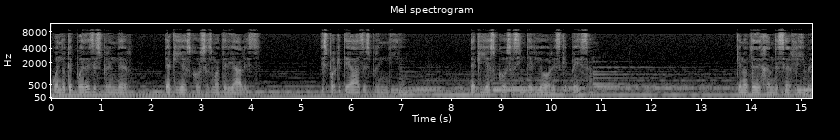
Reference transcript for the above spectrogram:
Cuando te puedes desprender de aquellas cosas materiales, es porque te has desprendido de aquellas cosas interiores que pesan, que no te dejan de ser libre.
